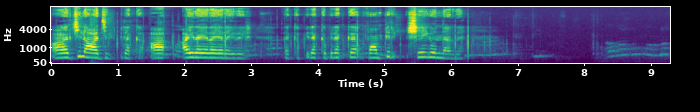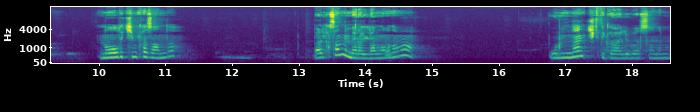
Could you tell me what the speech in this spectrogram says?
Acil acil. Bir dakika. A hayır hayır hayır hayır. Bir dakika bir dakika bir dakika. Vampir şey gönderdi. Ne oldu kim kazandı? Ben kazandım herhalde anlamadım ama. Oyundan çıktı galiba sanırım.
